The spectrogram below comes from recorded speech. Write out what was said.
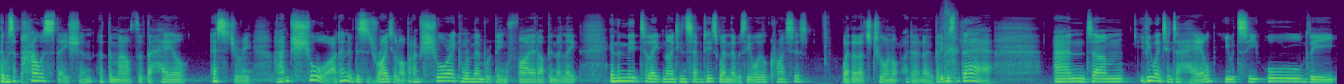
There was a power station at the mouth of the Hayle estuary, and I'm sure I don't know if this is right or not, but I'm sure I can remember it being fired up in the late, in the mid to late 1970s when there was the oil crisis. Whether that's true or not, I don't know, but it was there. And um, if you went into Hayle, you would see all the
